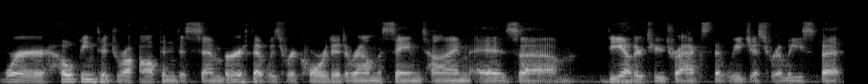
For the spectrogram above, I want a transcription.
we're hoping to drop in December that was recorded around the same time as um, the other two tracks that we just released. But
